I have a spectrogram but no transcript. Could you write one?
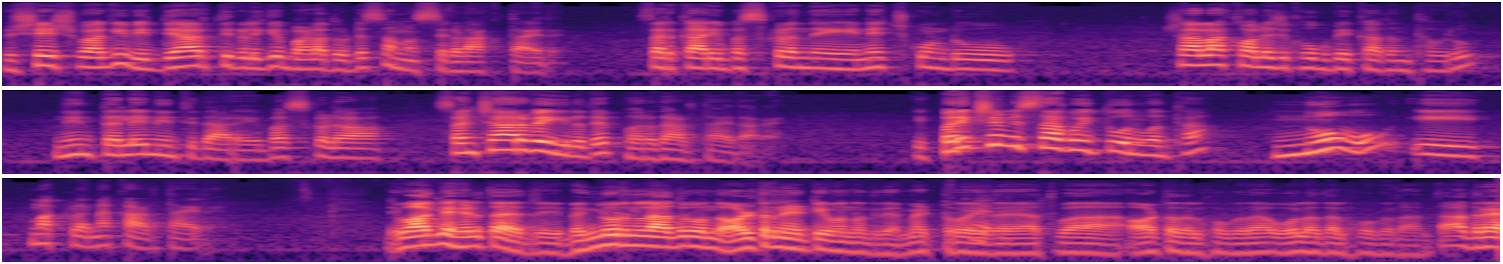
ವಿಶೇಷವಾಗಿ ವಿದ್ಯಾರ್ಥಿಗಳಿಗೆ ಬಹಳ ದೊಡ್ಡ ಸಮಸ್ಯೆಗಳಾಗ್ತಾ ಇದೆ. ಸರ್ಕಾರಿ ಬಸ್ಗಳನ್ನೇ ನೆಚ್ಕೊಂಡು ಶಾಲಾ ಕಾಲೇಜಿಗೆ ಹೋಗಬೇಕಾದಂಥವರು ನಿಂತಲ್ಲೇ ನಿಂತಿದ್ದಾರೆ. ಬಸ್ಗಳ ಸಂಚಾರವೇ ಇಲ್ಲದೆ ಪರದಾಡ್ತಾ ಇದ್ದಾರೆ. ಈಗ ಪರೀಕ್ಷೆ ಮಿಸ್ ಆಗೋಯ್ತು ಅನ್ನುವಂಥ ನೋವು ಈ ಮಕ್ಕಳನ್ನು ಕಾಡ್ತಾ ಇದೆ. ನೀವಾಗಲೇ ಹೇಳ್ತಾ ಇದ್ರಿ ಬೆಂಗಳೂರಿನಲ್ಲಾದರೂ ಒಂದು ಆಲ್ಟರ್ನೇಟಿವ್ ಅನ್ನೋದಿದೆ. ಮೆಟ್ರೋ ಇದೆ ಅಥವಾ ಆಟೋದಲ್ಲಿ ಹೋಗೋದಾ ಓಲಾದಲ್ಲಿ ಹೋಗೋದಾ ಅಂತ. ಆದರೆ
